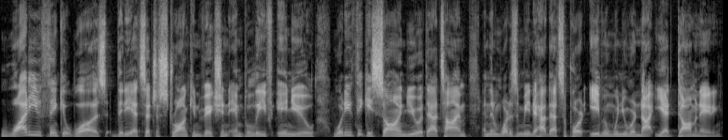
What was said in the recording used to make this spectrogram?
Why do you think it was that he had such a strong conviction and belief in you? What do you think he saw in you at that time? And then what does it mean to have that support even when you were not yet dominating?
